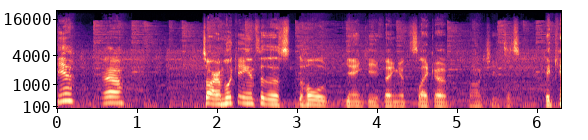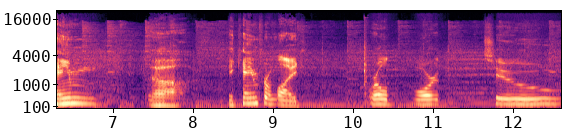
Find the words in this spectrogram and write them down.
Yeah, yeah. Sorry, I'm looking into this whole Yankee thing. It's like a oh Jesus. It came uh it came from like World War II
